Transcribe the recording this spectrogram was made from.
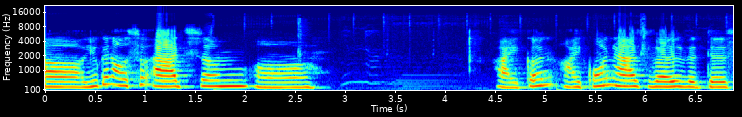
uh, you can also add some uh, icon icon as well with this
